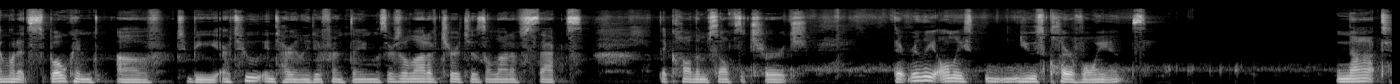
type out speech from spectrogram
and what it's spoken of to be are two entirely different things. There's a lot of churches, a lot of sects that call themselves a church that really only use clairvoyance, not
